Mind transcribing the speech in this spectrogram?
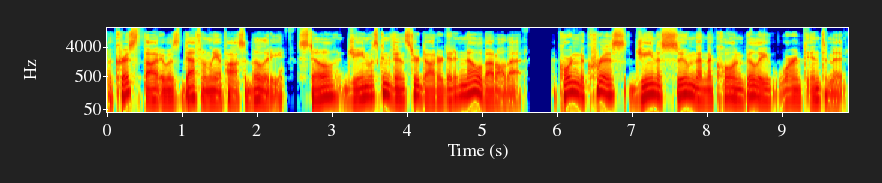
but Chris thought it was definitely a possibility. Still, Jeanne was convinced her daughter didn't know about all that. According to Chris, Jeanne assumed that Nicole and Billy weren't intimate.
